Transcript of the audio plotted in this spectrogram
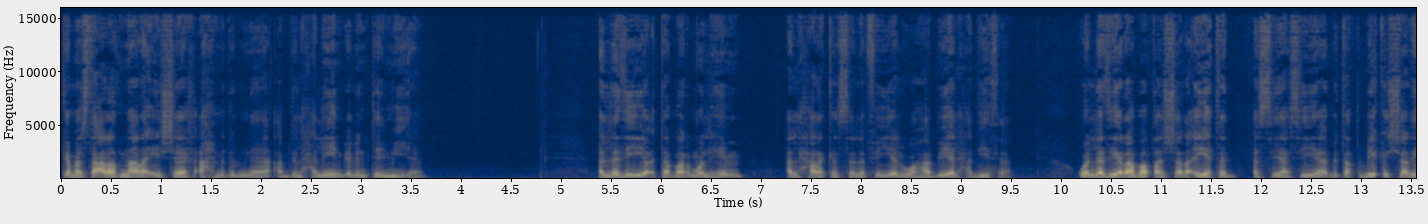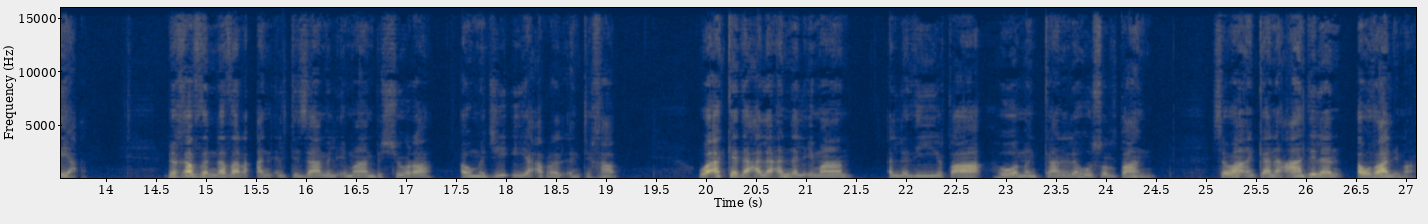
كما استعرضنا رأي الشيخ أحمد بن عبد الحليم ابن تيمية الذي يعتبر ملهم الحركة السلفية الوهابية الحديثة والذي ربط الشرعية السياسية بتطبيق الشريعة بغض النظر عن التزام الإمام بالشورى أو مجيئه عبر الانتخاب. وأكد على أن الإمام الذي يطاع هو من كان له سلطان سواء كان عادلا أو ظالما.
